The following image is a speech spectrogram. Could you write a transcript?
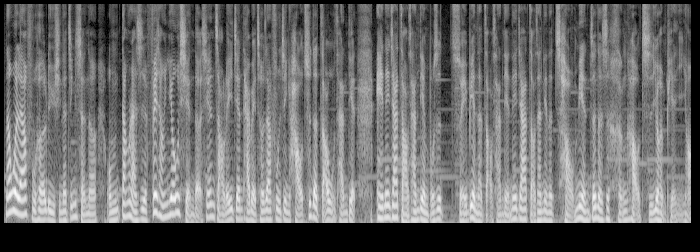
那为了要符合旅行的精神呢，我们当然是非常悠闲的，先找了一间台北车站附近好吃的早午餐店。诶，那家早餐店不是随便的早餐店，那家早餐店的炒。面面真的是很好吃又很便宜哈。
